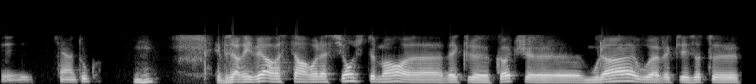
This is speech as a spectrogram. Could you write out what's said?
c'est c'est un tout quoi. Mhm. Et vous arrivez à rester en relation justement euh, avec le coach euh, Moulin ou avec les autres euh,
